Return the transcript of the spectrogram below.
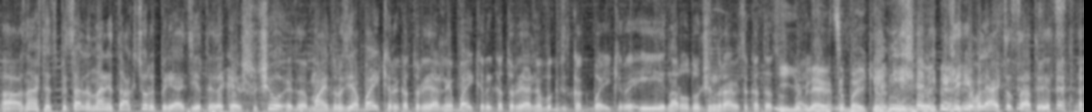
А, знаешь, это специально нанятые актеры переодетые. Я, конечно, шучу. Это мои друзья-байкеры, которые реальные байкеры, которые реально выглядят как байкеры. И народу очень нравится кататься и с байкерами. Являются байкерами. Они уже являются, соответственно.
